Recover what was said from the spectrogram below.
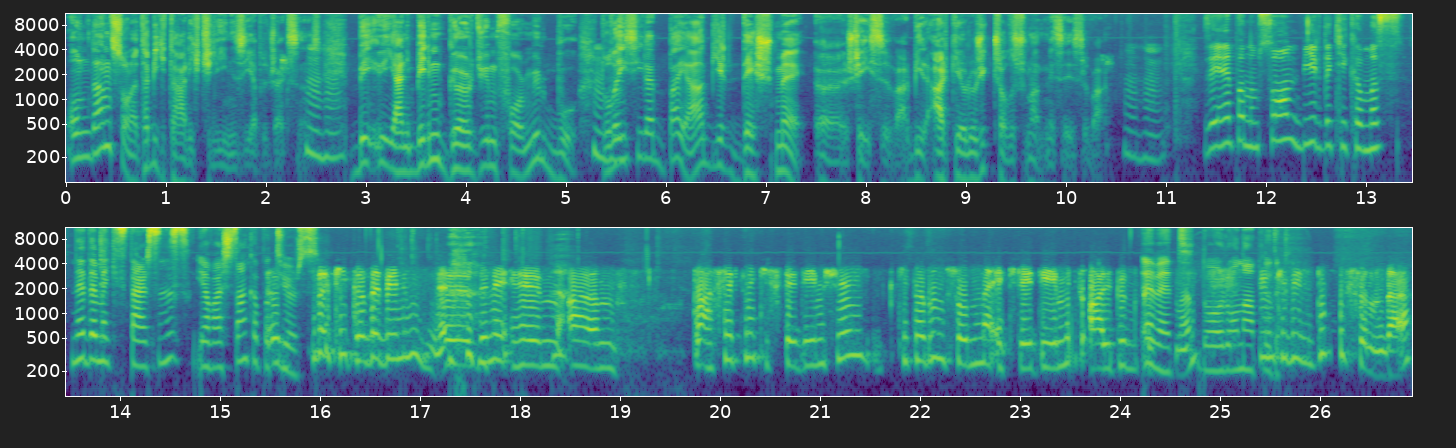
Ondan sonra tabii ki tarihçiliğinizi yapacaksınız. Be- yani benim gördüğüm formül bu. Dolayısıyla bayağı bir deşme e, şeysi var. Bir arkeolojik çalışma meselesi var. Zeynep Hanım son bir dakikamız. Ne demek istersiniz? Yavaştan kapatıyoruz. Bu dakikada benim e, deme, e, am, bahsetmek istediğim şey kitabın sonuna eklediğimiz albüm kısmı. Evet doğru onu atladık. Çünkü biz bu kısımda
